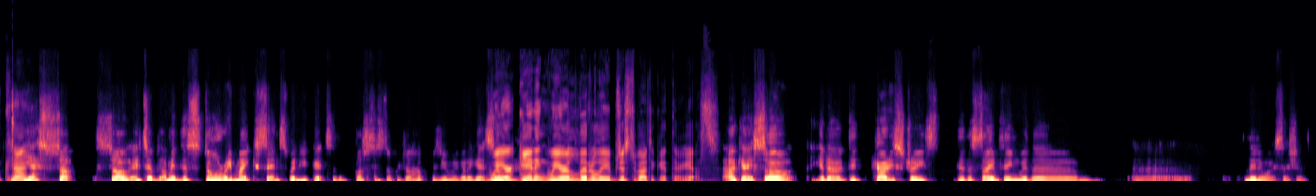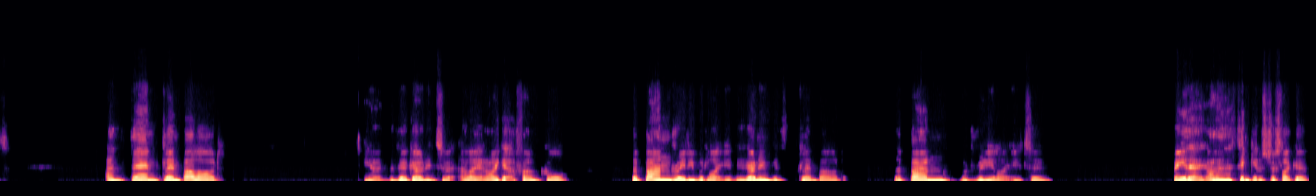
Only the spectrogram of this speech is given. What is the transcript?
Okay. Yes. So. So it's. A, I mean, the story makes sense when you get to the Busted Stuff, which I presume we're going to get. So, we are getting. We are literally just about to get there. Yes. Okay. So you know, did County Streets did the same thing with um, uh, Lillywhite sessions. And then Glen Ballard, you know, they're going into LA, and I get a phone call. The band really would like you. You're going in with Glen Ballard. The band would really like you to be there. I think it was just like a,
